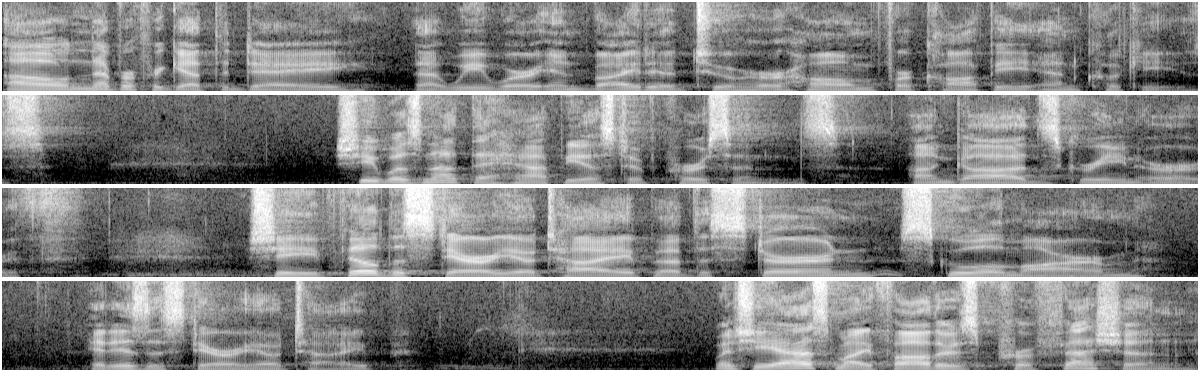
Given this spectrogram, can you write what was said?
I'll never forget the day that we were invited to her home for coffee and cookies. She was not the happiest of persons on God's green earth. She filled the stereotype of the stern school marm. It is a stereotype. When she asked my father's profession,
